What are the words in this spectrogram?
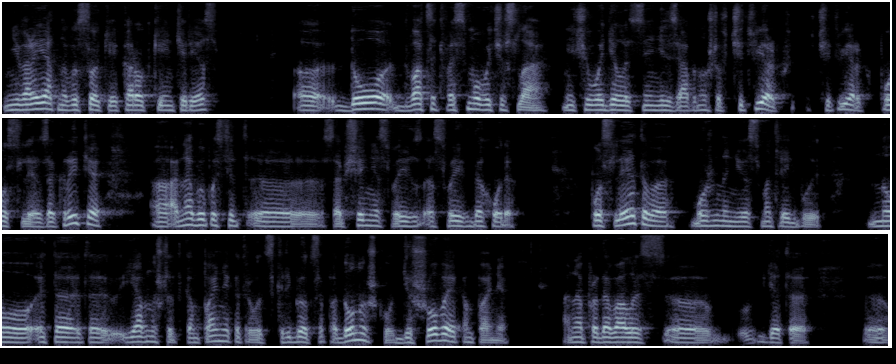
невероятно высокий короткий интерес. Э, до 28 числа ничего делать с ней нельзя, потому что в четверг, в четверг после закрытия э, она выпустит э, сообщение своих, о своих доходах. После этого можно на нее смотреть будет. Но это, это явно, что это компания, которая вот скребется по донышку, дешевая компания. Она продавалась э, где-то э,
